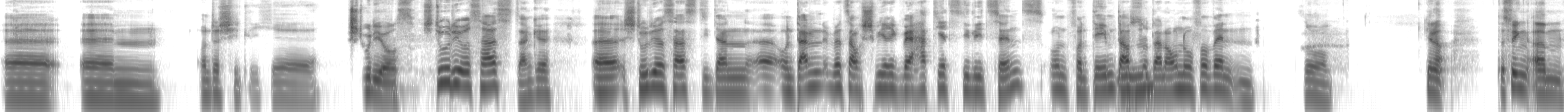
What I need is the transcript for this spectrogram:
äh, ähm, unterschiedliche Studios. Studios hast, danke. Äh, Studios hast, die dann, äh, und dann wird es auch schwierig, wer hat jetzt die Lizenz und von dem darfst mhm. du dann auch nur verwenden. So. Genau. Deswegen, ähm,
